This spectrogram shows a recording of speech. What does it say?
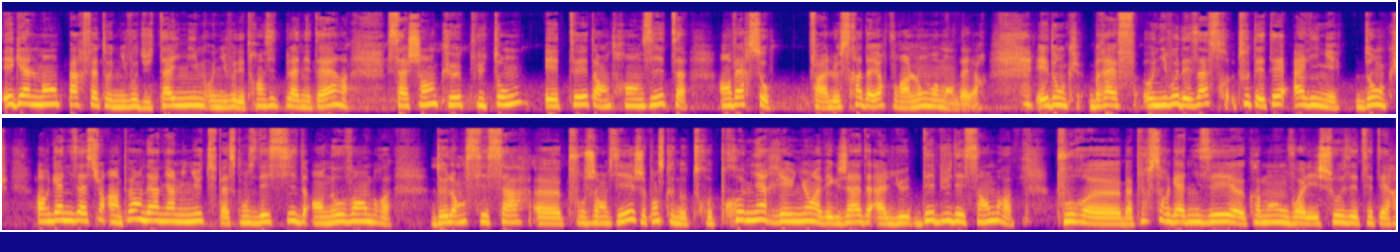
également parfaite au niveau du timing, au niveau des transits planétaires, sachant que Pluton était en transit en verso. Enfin, le sera d'ailleurs pour un long moment d'ailleurs. Et donc, bref, au niveau des astres, tout était aligné. Donc, organisation un peu en dernière minute parce qu'on se décide en novembre de lancer ça euh, pour janvier. Je pense que notre première réunion avec Jade a lieu début décembre pour euh, bah, pour s'organiser, euh, comment on voit les choses, etc.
